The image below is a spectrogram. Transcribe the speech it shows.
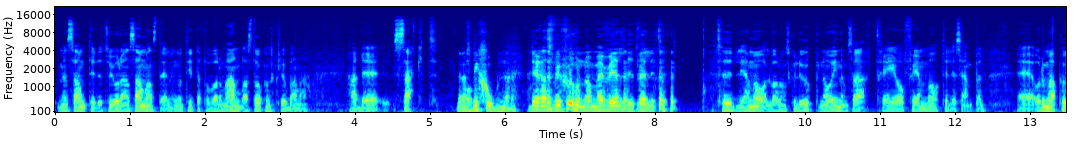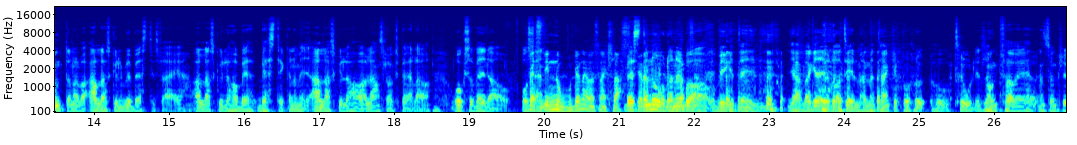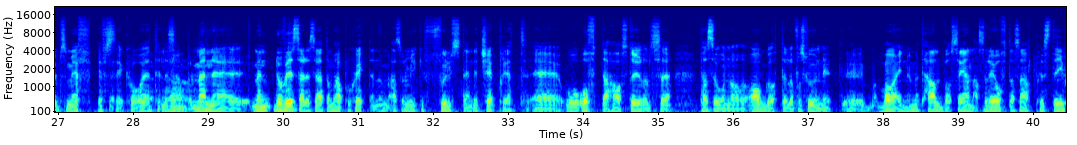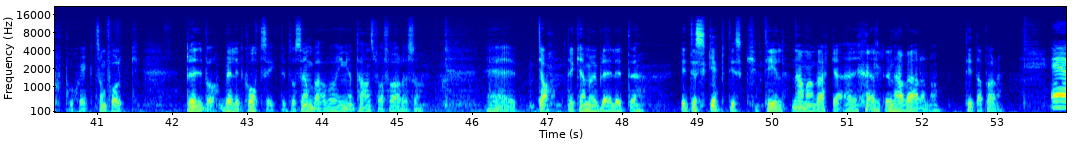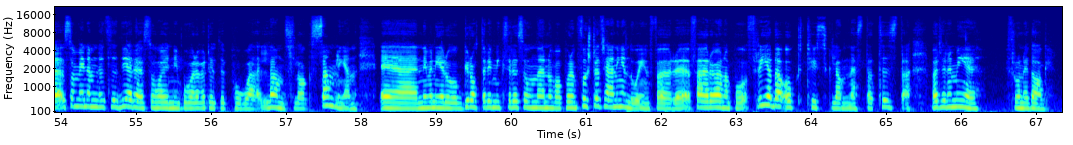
Men samtidigt så gjorde jag en sammanställning och tittade på vad de andra Stockholmsklubbarna hade sagt. Deras visioner? Deras visioner med väldigt, väldigt tydliga mål vad de skulle uppnå inom så här tre år, fem år till exempel. Eh, och de här punkterna då, alla skulle bli bäst i Sverige, alla skulle ha bäst ekonomi, alla skulle ha landslagsspelare och så vidare. Och bäst sen, i Norden är en sån här klassiker. Bäst i Norden är bra, och vilket är en jävla grej att dra till med med tanke på hur, hur otroligt långt före en sån klubb som F, FCK är till exempel. Men, eh, men då visade det sig att de här projekten, de, alltså de gick fullständigt käpprätt eh, och ofta har styrelsepersoner avgått eller försvunnit bara inom ett halvår senare. Så det är ofta så här prestigeprojekt som folk driver väldigt kortsiktigt och sen behöver ingen ta ansvar för det. Så. Eh, ja, det kan man ju bli lite, lite skeptisk till när man verkar i den här världen och tittar på det. Eh, som vi nämnde tidigare så har ju ni båda varit ute på landslagssamlingen. Eh, ni var nere och grottade i mixade zonen och var på den första träningen då inför eh, Färöarna på fredag och Tyskland nästa tisdag. Vad är det mer från idag?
